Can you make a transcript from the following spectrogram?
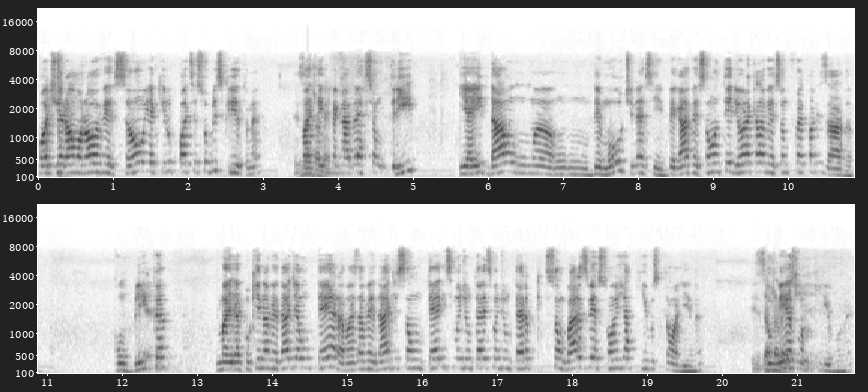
pode gerar uma nova versão e aquilo pode ser sobrescrito, né? Exatamente. Vai ter que pegar a versão tri e aí dar uma, um demote, né? Assim, pegar a versão anterior àquela versão que foi atualizada. Complica, é. Mas é porque na verdade é um tera, mas na verdade são um tera em cima de um tera em cima de um tera, porque são várias versões de arquivos que estão ali, né? Exatamente. Do mesmo arquivo, né?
